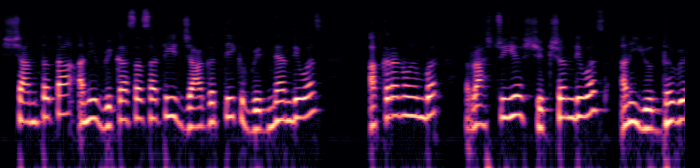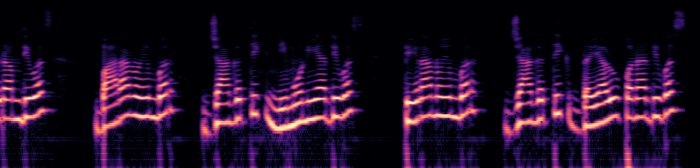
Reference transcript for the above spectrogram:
शांतता आणि विकासासाठी जागतिक विज्ञान दिवस. अकरा नोव्हेंबर राष्ट्रीय शिक्षण दिवस आणि युद्धविराम दिवस. बारा नोव्हेंबर जागतिक निमोनिया दिवस. तेरा नोव्हेंबर जागतिक दयाळूपणा दिवस.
